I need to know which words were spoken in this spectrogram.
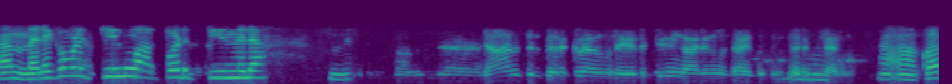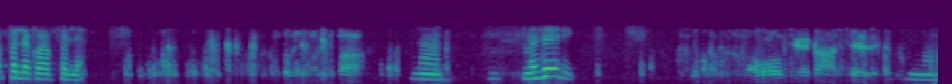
ആ ഇന്നലെയൊക്കെ വിളിച്ചിരുന്നു അപ്പൊ എടുത്തിരുന്നില്ല. ഇത്തിരി തിരക്കിലായിരുന്നു എഡിറ്റിംഗും കാര്യങ്ങളൊക്കെ ആയിട്ട് ഇത്തിരി തിരക്കിലായിരുന്നു. ആ ആ കുഴപ്പമില്ല കുഴപ്പമില്ല. ആ. ആ എന്നാ ശരി. ഓക്കെ കേട്ടോ ശരി. ഉം.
